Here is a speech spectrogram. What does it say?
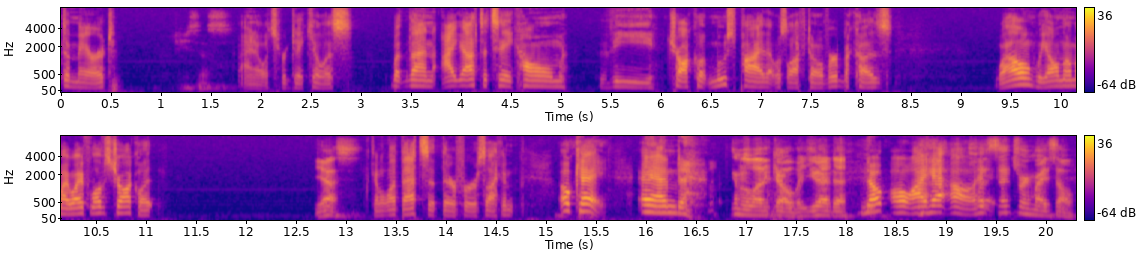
demerit. Jesus. I know it's ridiculous, but then I got to take home the chocolate mousse pie that was left over because, well, we all know my wife loves chocolate. Yes. Gonna let that sit there for a second. Okay, and I'm gonna let it go, but you had to. nope. Oh, I had. Oh, I hey. was censoring myself.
